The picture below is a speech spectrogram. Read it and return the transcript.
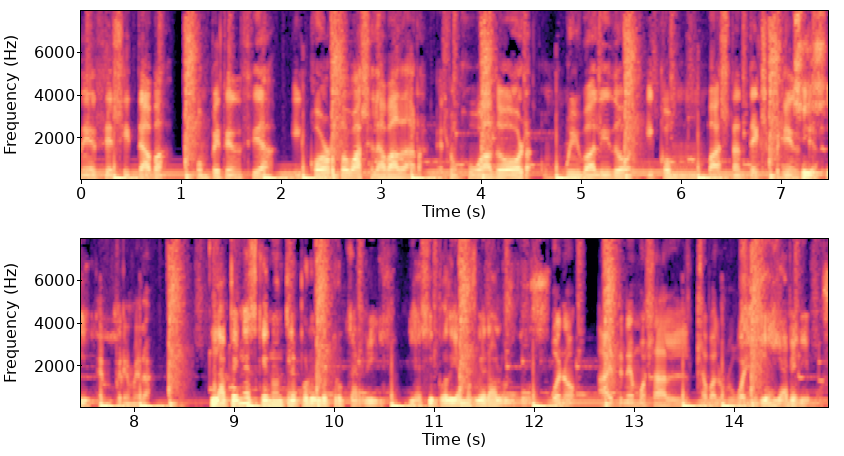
necesitaba competencia y Córdoba se la va a dar. Es un jugador muy válido y con bastante experiencia en primera. La pena es que no entré por el otro carril y así podíamos ver a los dos. Bueno, ahí tenemos al chaval uruguayo. Sí, ya veremos.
